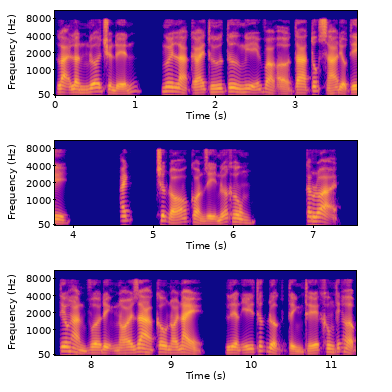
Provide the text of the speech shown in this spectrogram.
lại lần nữa truyền đến, ngươi là cái thứ tư nghĩ và ở ta túc xá điều ti. Ách, trước đó còn gì nữa không? Các loại, tiêu hàn vừa định nói ra câu nói này, liền ý thức được tình thế không thích hợp.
